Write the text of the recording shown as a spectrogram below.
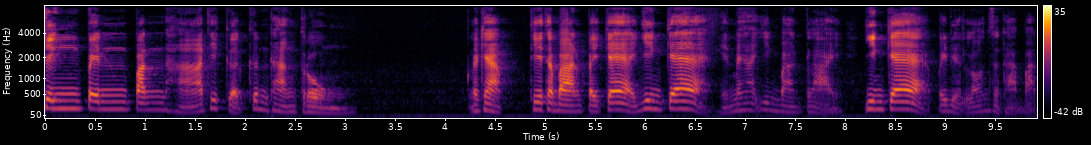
จึงเป็นปัญหาที่เกิดขึ้นทางตรงนะครับที่รัฐบาลไปแก้ยิ่งแก้เห็นไหมฮะยิ่งบานปลาย ยิ่งแก้ไปเดือดร้อนสถาบัน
